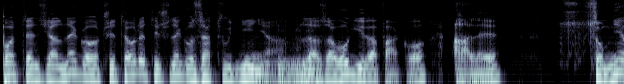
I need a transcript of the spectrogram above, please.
potencjalnego czy teoretycznego zatrudnienia dla załogi Rafako, ale co mnie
